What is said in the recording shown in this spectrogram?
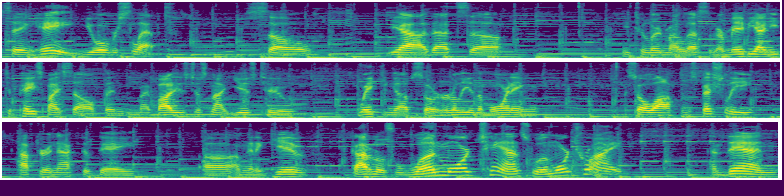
saying, "Hey, you overslept." So, yeah, that's uh, need to learn my lesson, or maybe I need to pace myself, and my body's just not used to waking up so early in the morning so often, especially after an active day. Uh, I'm gonna give Carlos one more chance, one more try, and then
